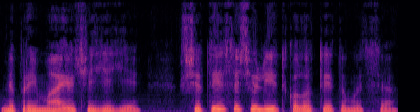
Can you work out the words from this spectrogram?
не приймаючи її, ще тисячу літ колотитимуться.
